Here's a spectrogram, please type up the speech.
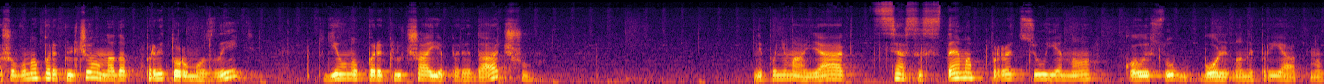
Щоб воно переключило, треба притормозити. Тоді воно переключає передачу. Не розумію, як ця система працює, но колесу больно, неприятно.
